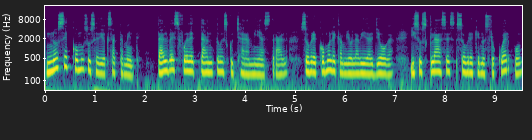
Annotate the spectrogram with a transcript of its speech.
No sé cómo sucedió exactamente. Tal vez fue de tanto escuchar a mi astral sobre cómo le cambió la vida al yoga y sus clases sobre que nuestro cuerpo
